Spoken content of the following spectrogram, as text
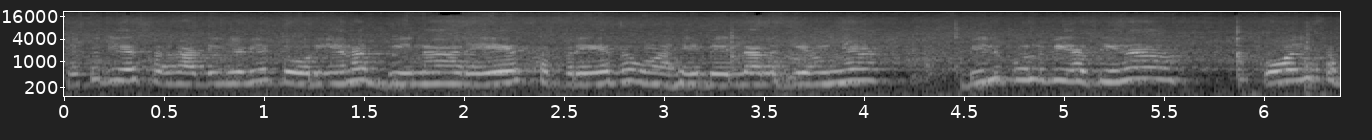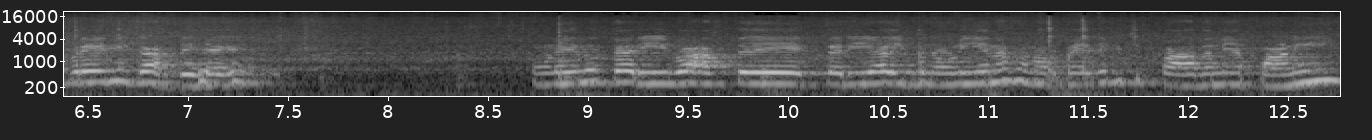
ਦੇਖੋ ਜੀ ਸਾਡੀ ਜਿਹੜੀਆਂ ਤੋਰੀਆਂ ਨਾ, ਬਿਨਾਂ ਰੇ ਸਪਰੇਅ ਤੋਂ ਇਹ ਬੇਲਾਂ ਲੱਗੀਆਂ ਹੋਈਆਂ। ਬਿਲਕੁਲ ਵੀ ਅਸੀਂ ਨਾ ਕੋਈ ਸਪਰੇਅ ਨਹੀਂ ਕਰਦੇ ਹੈਗੇ। ਹੁਣ ਇਹਨੂੰ ਤਰੀ ਵਾਸਤੇ, ਤਰੀ ਵਾਲੀ ਬਣਾਉਣੀ ਹੈ ਨਾ, ਹੁਣ ਆਪਾਂ ਇਹਦੇ ਵਿੱਚ ਪਾ ਦਿੰਦੇ ਆ ਪਾਣੀ।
